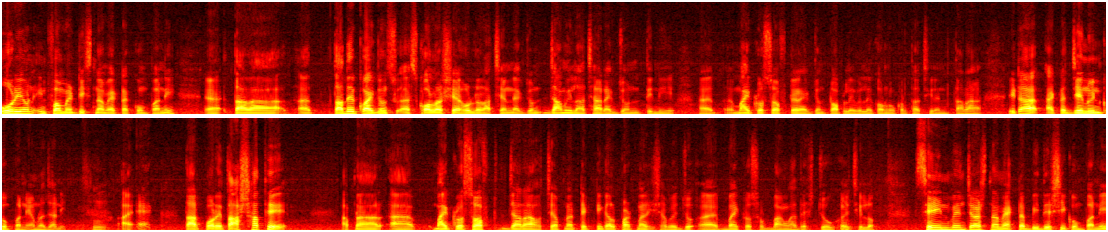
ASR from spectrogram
ওরিয়ন ইনফরমেটিক্স নামে একটা কোম্পানি তারা তাদের কয়েকজন স্কলার শেয়ার হোল্ডার আছেন। একজন জামিল আছার একজন তিনি মাইক্রোসফটের একজন টপ লেভেলের কর্মকর্তা ছিলেন। তারা এটা একটা জেনুইন কোম্পানি আমরা জানি। এক তারপরে তার সাথে আপনার মাইক্রোসফট যারা হচ্ছে আপনার টেকনিক্যাল পার্টনার হিসাবে মাইক্রোসফট বাংলাদেশ যোগ হয়েছিল। সেইন ভেঞ্চার্স নামে একটা বিদেশি কোম্পানি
